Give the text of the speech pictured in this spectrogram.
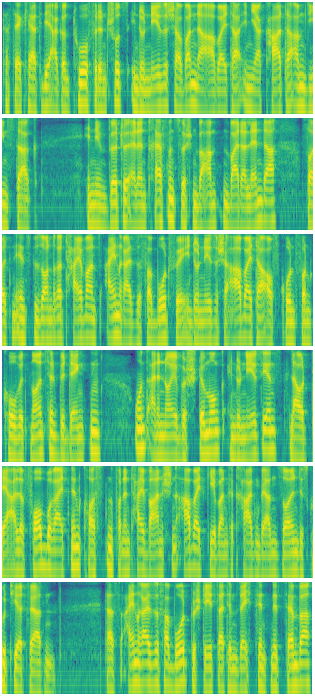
Das erklärte die Agentur für den Schutz indonesischer Wanderarbeiter in Jakarta am Dienstag. In dem virtuellen Treffen zwischen Beamten beider Länder sollten insbesondere Taiwans Einreiseverbot für indonesische Arbeiter aufgrund von Covid-19 Bedenken und eine neue Bestimmung Indonesiens, laut der alle vorbereitenden Kosten von den taiwanischen Arbeitgebern getragen werden sollen, diskutiert werden. Das Einreiseverbot besteht seit dem 16. Dezember,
